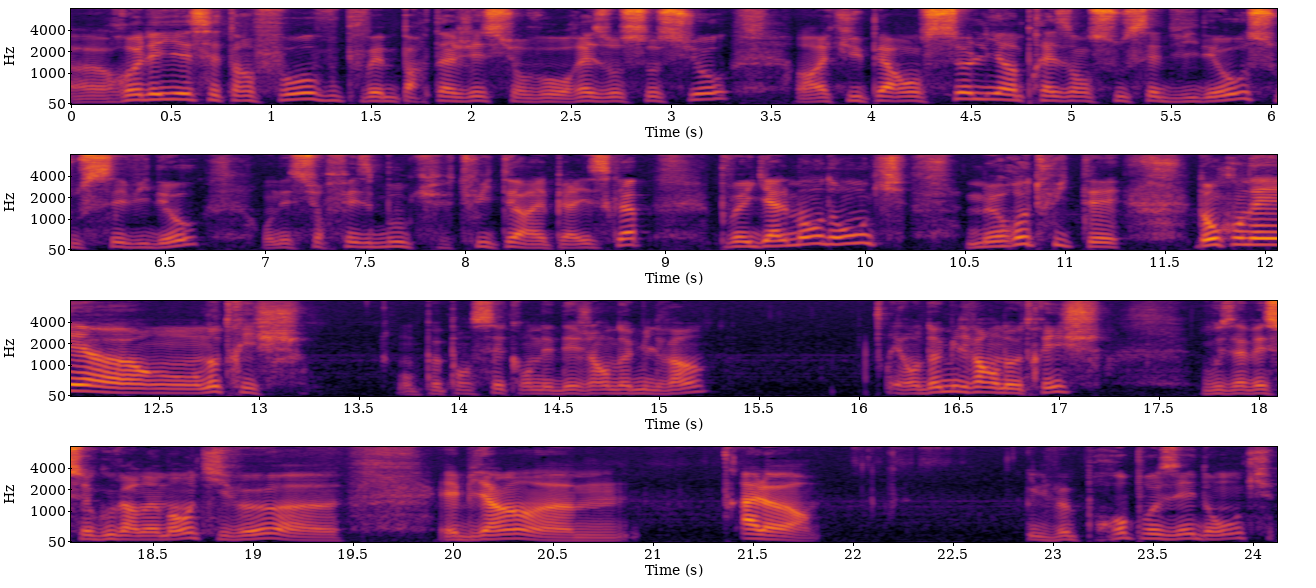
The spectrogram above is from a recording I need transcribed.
euh, relayer cette info, vous pouvez me partager sur vos réseaux sociaux en récupérant ce lien présent sous cette vidéo, sous ces vidéos. On est sur Facebook, Twitter et Periscope. Vous pouvez également donc me retweeter. Donc on est euh, en Autriche. On peut penser qu'on est déjà en 2020. Et en 2020 en Autriche, vous avez ce gouvernement qui veut, euh, eh bien, alors, il veut proposer donc,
